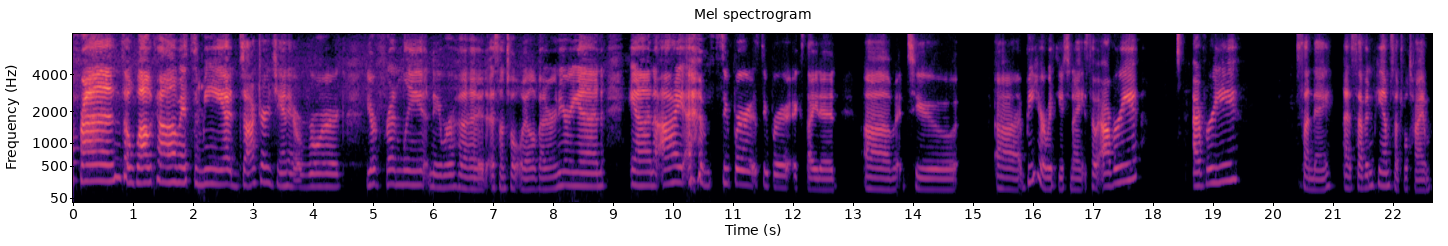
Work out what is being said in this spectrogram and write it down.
friends. Welcome. It's me, Dr. Janet Roark, your friendly neighborhood essential oil veterinarian. And I am super, super excited um, to uh, be here with you tonight. So every every Sunday at 7 p.m. Central Time,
